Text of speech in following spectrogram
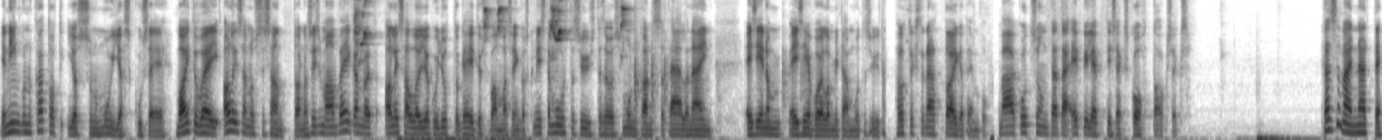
ja niin kun katot, jos sun muijas kusee. By the way, Alisa Nussi Santta. No siis mä oon veikannut, että Alisalla on joku juttu kehitysvammaisiin, koska niistä muusta syystä se olisi mun kanssa täällä näin. Ei siihen, ole, ei siihen voi olla mitään muuta syytä. Haluatteko te nähdä taikatempu? Mä kutsun tätä epileptiseksi kohtaukseksi. Tässä näin näette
